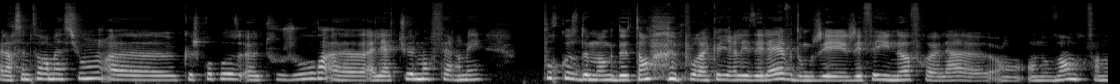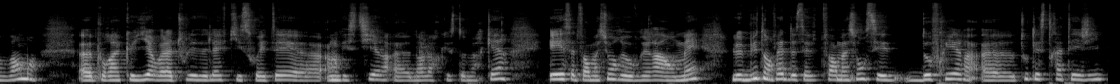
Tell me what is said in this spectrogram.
alors c'est une formation que je propose toujours. elle est actuellement fermée pour cause de manque de temps pour accueillir les élèves. Donc j'ai fait une offre euh, là euh, en, novembre, fin novembre, euh, pour accueillir voilà tous les élèves qui souhaitaient investir dans leur customer care. Et cette formation réouvrira en mai. Le but en fait de cette formation, c'est d'offrir toutes les stratégies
